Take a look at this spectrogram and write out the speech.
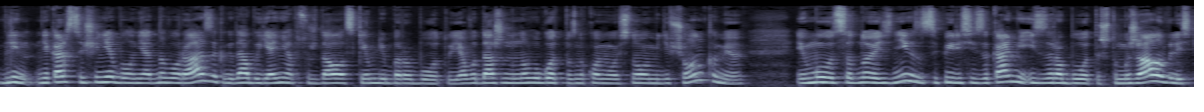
Блин, мне кажется, еще не было ни одного раза, когда бы я не обсуждала с кем-либо работу. Я вот даже на Новый год познакомилась с новыми девчонками, и мы вот с одной из них зацепились языками из-за работы, что мы жаловались.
